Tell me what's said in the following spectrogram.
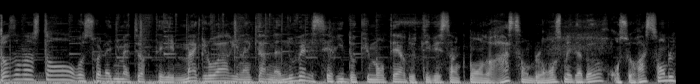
Dans un instant, on reçoit l'animateur télé Magloire. Il incarne la nouvelle série documentaire de TV5 Monde Rassemblance. Mais d'abord, on se rassemble.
